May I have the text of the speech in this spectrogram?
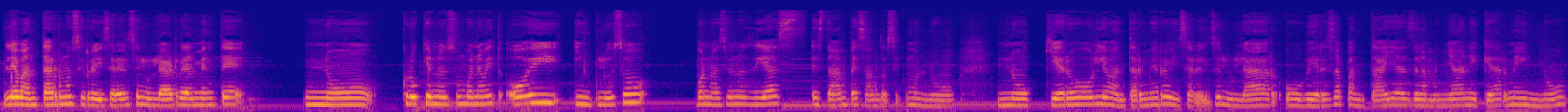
levantarnos y revisar el celular realmente no creo que no es un buen hábito. Hoy incluso, bueno, hace unos días estaba empezando así como no, no quiero levantarme y revisar el celular o ver esa pantalla desde la mañana y quedarme y no.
